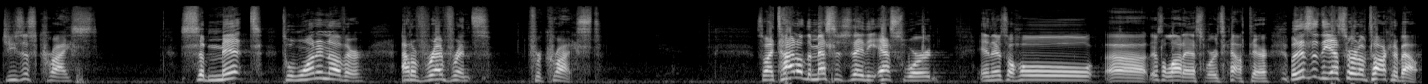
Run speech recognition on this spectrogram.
Jesus Christ, submit to one another out of reverence for Christ. So I titled the message today the S word, and there's a whole, uh, there's a lot of S words out there, but this is the S word I'm talking about.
